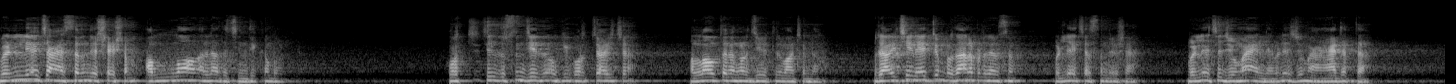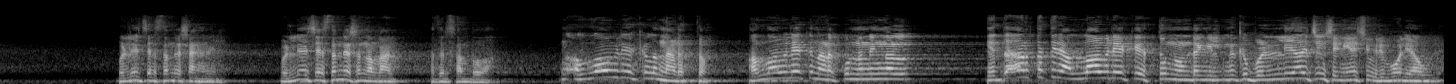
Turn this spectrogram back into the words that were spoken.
വെള്ളിയാഴ്ച അസറിന്റെ ശേഷം അള്ളാഹ് അല്ലാതെ ചിന്തിക്കാൻ പാടില്ല. കുറച്ച് ദിവസം ചെയ്ത് നോക്കി കുറച്ചാഴ്ച അള്ളാഹു തലങ്ങളുടെ ജീവിതത്തിൽ മാറ്റം ഉണ്ടാകും ഒരാഴ്ചയിൽ ഏറ്റവും പ്രധാനപ്പെട്ട ദിവസം വെള്ളിയാഴ്ച അസറിന്റെ ശേഷം. വെള്ളിയാഴ്ച ജുമ അല്ല? വെള്ളിയാഴ്ച ജുമ ആരത്ത വെള്ളിയാഴ്ച അസറിന്റെ ശേഷം അങ്ങനെയല്ല. വെള്ളിയാഴ്ച അസറിന്റെ ശേഷം എന്ന് പറഞ്ഞാൽ അതൊരു സംഭവമാണ്. അള്ളാഹുവിലേക്കുള്ള നടത്തം. അള്ളാഹുവിലേക്ക് നടക്കുന്ന നിങ്ങൾ യഥാർത്ഥത്തിൽ അള്ളാഹുവിലേക്ക് എത്തുന്നുണ്ടെങ്കിൽ നിങ്ങൾക്ക് വെള്ളിയാഴ്ചയും ശനിയാഴ്ചയും ഒരുപോലെ ആവില്ല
